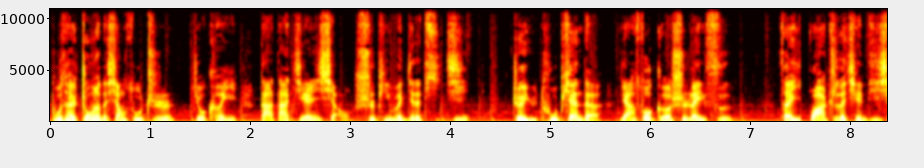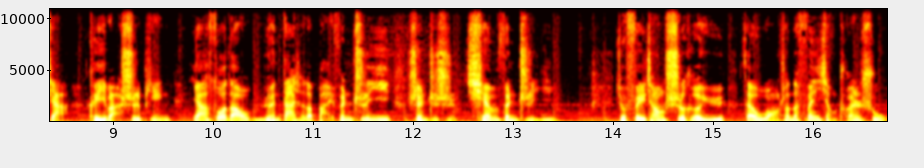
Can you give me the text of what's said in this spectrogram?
不太重要的像素值，就可以大大减小视频文件的体积。这与图片的压缩格式类似。在画质的前提下，可以把视频压缩到原大小的百分之一，甚至是千分之一，就非常适合于在网上的分享传输，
